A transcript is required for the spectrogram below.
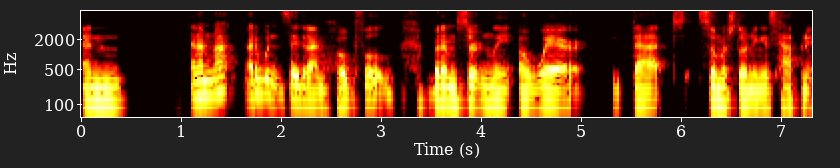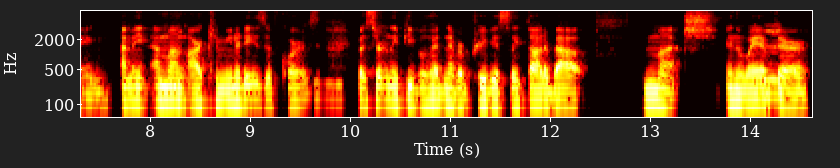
and and I'm not. I wouldn't say that I'm hopeful, but I'm certainly aware that so much learning is happening. I mean, among mm-hmm. our communities, of course, mm-hmm. but certainly people who had never previously thought about much in the way mm-hmm. of their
